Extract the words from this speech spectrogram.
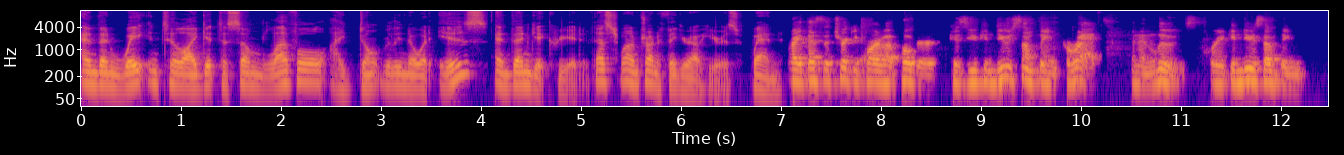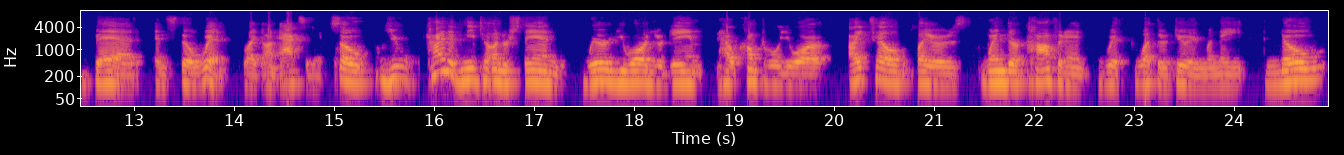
and then wait until I get to some level I don't really know what is, and then get creative. That's what I'm trying to figure out here is when. Right. That's the tricky part about poker because you can do something correct and then lose, or you can do something bad and still win, like on accident. So you kind of need to understand where you are in your game, how comfortable you are I tell players when they're confident with what they're doing, when they know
